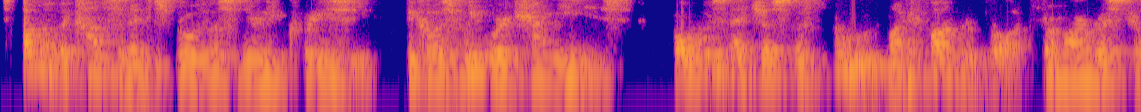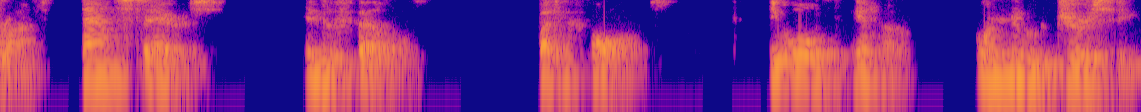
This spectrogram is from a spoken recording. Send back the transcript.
Some of the consonants drove us nearly crazy because we were Chinese. Or was that just the food my father brought from our restaurant downstairs in the fells by the falls? the old ghetto or New Jersey,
